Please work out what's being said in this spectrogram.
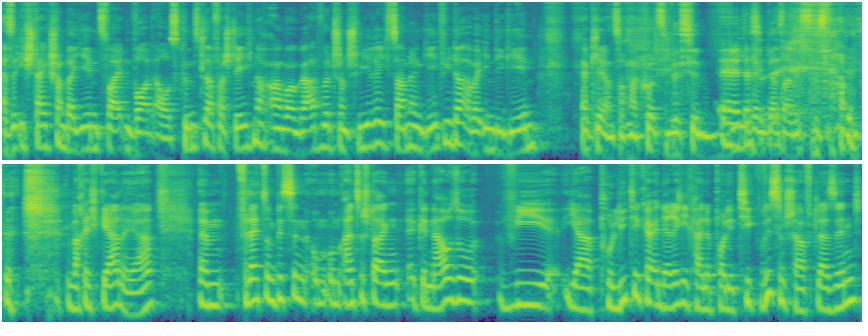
Also ich steige schon bei jedem zweiten Wort aus. Künstler verstehe ich noch, Avantgarde wird schon schwierig, Sammeln geht wieder, aber indigen, erklär uns doch mal kurz ein bisschen, wie äh, das, hängt das alles zusammen? Mache ich gerne, ja. Ähm, vielleicht so ein bisschen, um, um einzusteigen, äh, genauso wie ja Politiker in der Regel keine Politikwissenschaftler sind,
